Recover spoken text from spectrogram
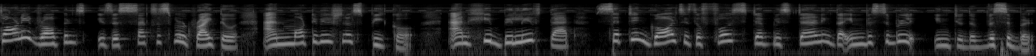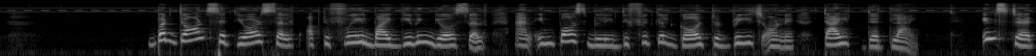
Tony Robbins is a successful writer and motivational speaker, and he believes that setting goals is the first step is turning the invisible into the visible. But don't set yourself up to fail by giving yourself an impossibly difficult goal to reach on a tight deadline. Instead,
